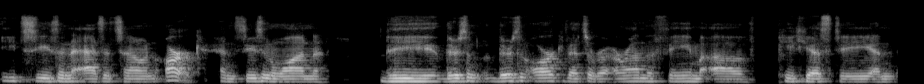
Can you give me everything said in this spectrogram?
each season as its own arc. And season one, the there's an there's an arc that's around the theme of PTSD and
